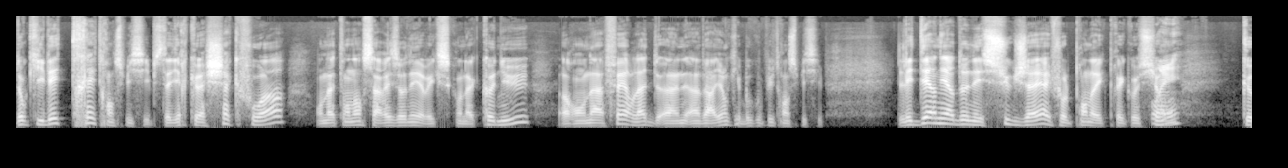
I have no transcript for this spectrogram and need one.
Donc il est très transmissible, c'est-à-dire qu'à chaque fois, on a tendance à raisonner avec ce qu'on a connu, or on a affaire là à un variant qui est beaucoup plus transmissible. Les dernières données suggèrent, il faut le prendre avec précaution, que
